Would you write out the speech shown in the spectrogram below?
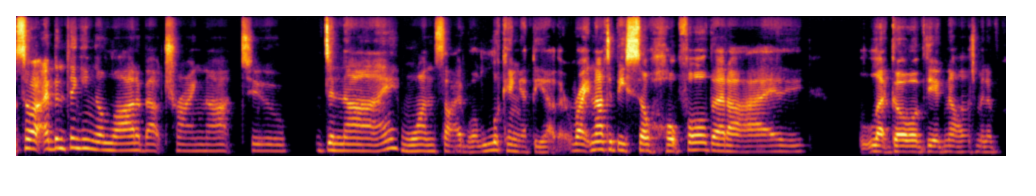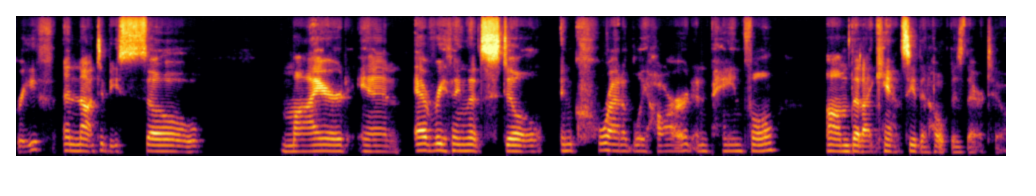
So i've been thinking a lot about trying not to deny one side while looking at the other right? Not to be so hopeful that i let go of the acknowledgement of grief and not to be so mired in everything that's still incredibly hard and painful um, that I can't see that hope is there too.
